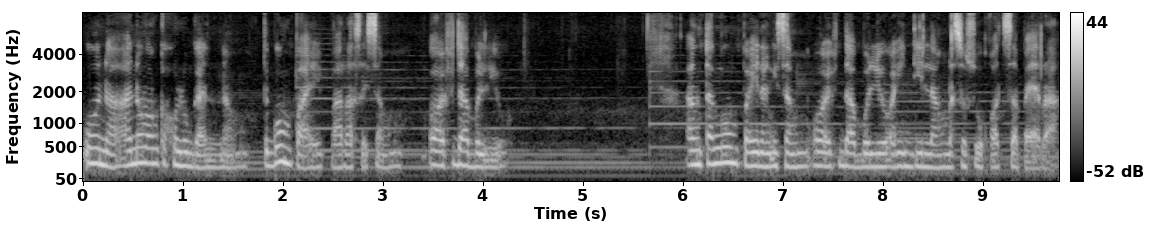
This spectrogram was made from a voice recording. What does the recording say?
Una, ano ang kahulugan ng tagumpay para sa isang OFW? Ang tagumpay ng isang OFW ay hindi lang nasusukat sa pera.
